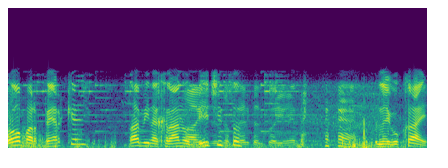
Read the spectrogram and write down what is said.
Dobar perkelj, da bi koji jebe. nego kaj?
